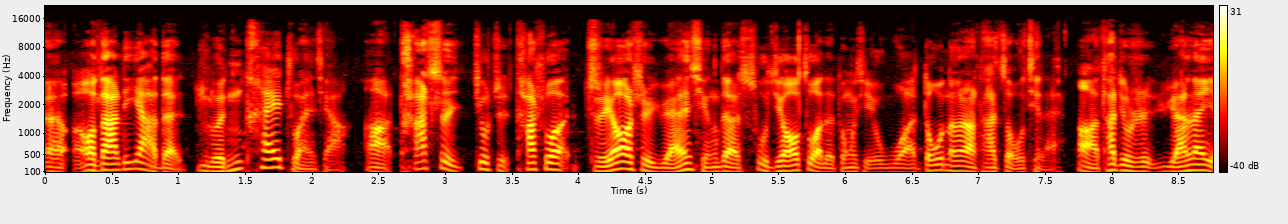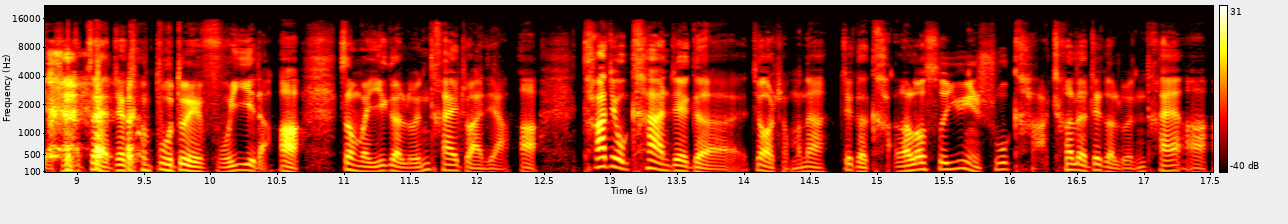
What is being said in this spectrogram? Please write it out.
呃澳大利亚的轮胎专家啊，他是就是他说只要是圆形的塑胶做的东西，我都能让它走起来啊。他就是原来也是在这个部队服役的啊，这么一个轮胎专家啊，他就看这个叫什么呢？这个卡俄罗斯运输卡车的这个轮胎啊，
